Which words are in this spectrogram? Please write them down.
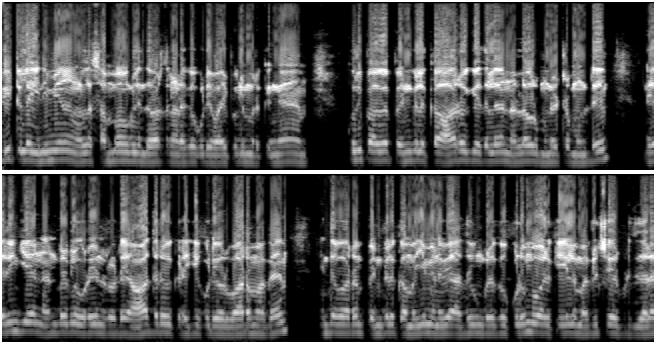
வீட்டில் இனிமையான நல்ல சம்பவங்கள் இந்த வாரத்தில் நடக்கக்கூடிய வாய்ப்புகளும் இருக்குங்க. குறிப்பாக பெண்களுக்கு ஆரோக்கியத்தில் நல்ல ஒரு முன்னேற்றம் உண்டு. நெருங்கிய நண்பர்கள் உறவினர்களுடைய ஆதரவு கிடைக்கக்கூடிய ஒரு வாரமாக இந்த வாரம் பெண்களுக்கு அமையும். எனவே அது உங்களுக்கு குடும்ப வாழ்க்கையில் மகிழ்ச்சி ஏற்படுத்தி தர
